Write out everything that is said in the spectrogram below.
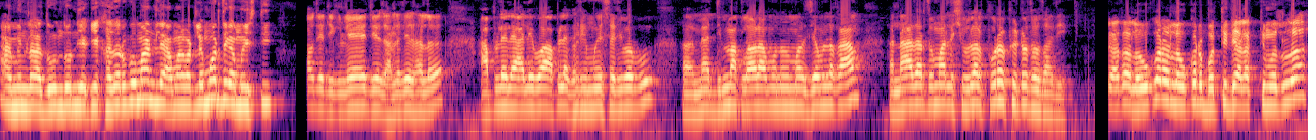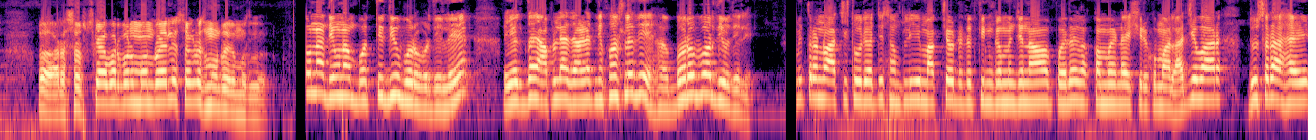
आम्ही दोन दोन एक एक हजार रुपये मांडले आम्हाला वाटलं मरते का म्हैस ती दे तिकडे जे झालं ते झालं. आपल्याला आले बा आपल्या घरी म्हैस आली बाबू. मी दिमाग लावला म्हणून मला जमलं काम. आणि आधार तुम्हाला शिवलाल पुरं फिटत होता आधी आता लवकर लवकर बत्ती द्या लागते म्हटलं अरे सबस्क्रायबर पण म्हणून राहिले सगळंच म्हणून राहिले म्हटलं देऊ ना देऊ ना बत्ती देऊ बरोबर दिले. एकदा आपल्या जाळ्यातनी फसले ते. बरोबर देऊ दिले. मित्रांनो आजची स्टोरी आधी संपली. मागच्या आठवड्यात तीन कमेंटचे नाव पहिलं कमेंट आहे श्रीकुमार हाजीवार दुसरा आहे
